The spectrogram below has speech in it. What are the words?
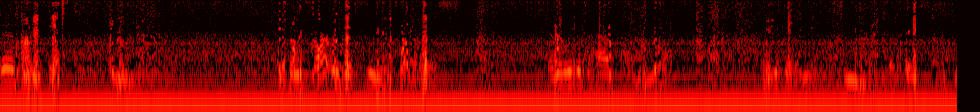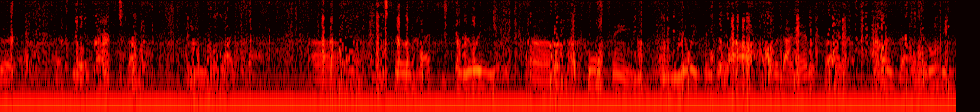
then produces food. And so we start with this seed like this, and then we get to have food. We get to eat food that tastes good, that fills our stomach, and we like that. Um, and so that's just a really um, a cool thing when you really think about all the dynamics of it. How does that little bitty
